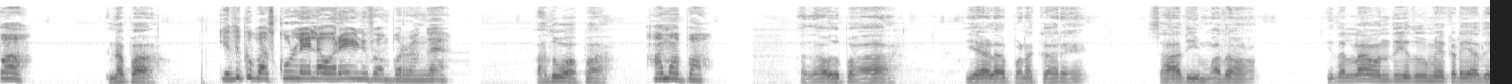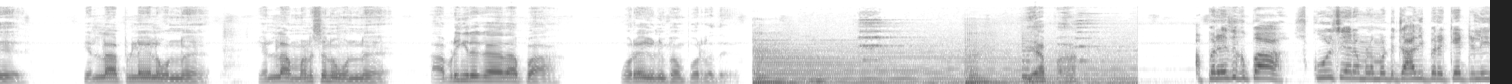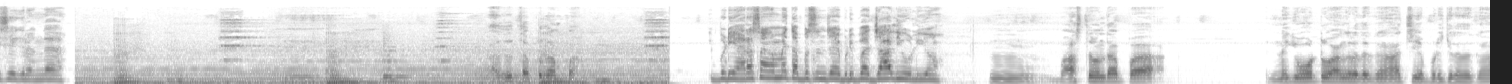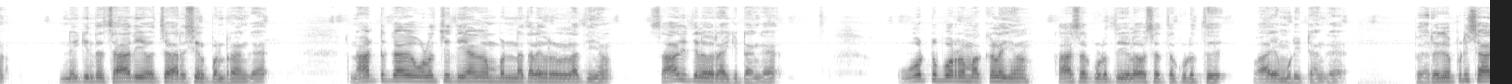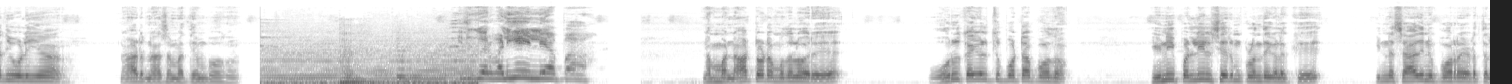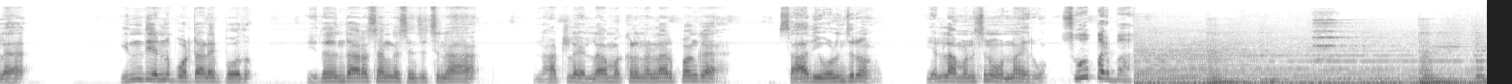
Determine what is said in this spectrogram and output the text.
பா. என்னப்பா? எதுக்குப்பா ஸ்கூல்ல எல்லாம் ஒரே யூனிஃபார்ம் போடுறாங்க? அதுவாப்பா? ஆமாப்பா. அதாவதுப்பா ஏழை பணக்காரன் சாதி மதம் இதெல்லாம் வந்து எதுவுமே கிடையாது. எல்லா பிள்ளைகளும் ஒன்று எல்லா மனுஷனும் ஒன்று அப்படிங்கிறதுக்காக தான்ப்பா ஒரே யூனிஃபார்ம் போடுறது. ஏப்பா? அப்புறம் எதுக்குப்பா? ஸ்கூல் சேரவங்கள மட்டும் ஜாதி பேரை கேட்டுலேயே சேர்க்குறாங்க. அது தப்பு தான்ப்பா இப்படி அரசாங்கமே தப்பு செஞ்சா எப்படிப்பா ஜாதி ஒழியும்? ம் வாஸ்தவம் தான்ப்பா. இன்னைக்கு ஓட்டு வாங்குறதுக்கும் ஆட்சியை பிடிக்கிறதுக்கும் இன்னைக்கு இந்த சாதியை வச்சு அரசியல் பண்ணுறாங்க நாட்டுக்காக உழைச்சி தியாகம் பண்ண தலைவர்கள் எல்லாத்தையும் சாதி தலைவர் ஆக்கிட்டாங்க. ஓட்டு போடுற மக்களையும் காசை கொடுத்து இலவசத்தை கொடுத்து வாயை மூடிட்டாங்க. பிறகு எப்படி சாதி ஒழியும்? நாடு நாசமாத்தையும் போகும். இதுக்கு ஒரு வழியே இல்லையாப்பா? நம்ம நாட்டோட முதல்வர் ஒரு கையெழுத்து போட்டால் போதும். இனி பள்ளியில் சேரும் குழந்தைகளுக்கு இன்ன சாதின்னு போடுற இடத்துல இந்தியன்னு போட்டாலே போதும். இதை இந்த அரசாங்கம் செஞ்சுச்சுன்னா நாட்டில் எல்லா மக்களும் நல்லா இருப்பாங்க. சாதி ஒழிஞ்சிரும். எல்லா மனுஷனும் ஒன்றாயிருவோம் சூப்பர்ப்பா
